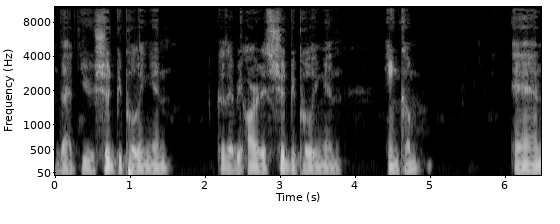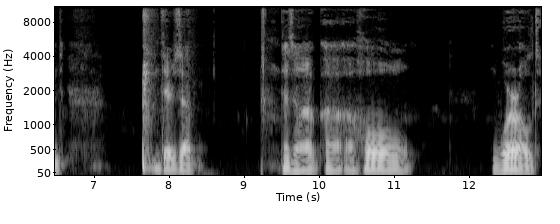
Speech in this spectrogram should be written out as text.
that you should be pulling in, because every artist should be pulling in income. And there's a there's a a, a whole world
